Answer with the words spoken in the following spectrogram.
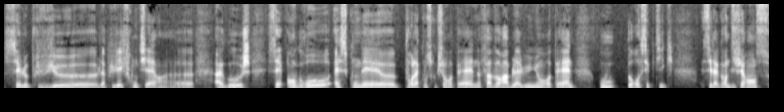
C'est le plus vieux, euh, la plus vieille frontière euh, à gauche. C'est en gros, est-ce qu'on est, euh, pour la construction européenne, favorable à l'Union européenne ou eurosceptique? C'est la grande différence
